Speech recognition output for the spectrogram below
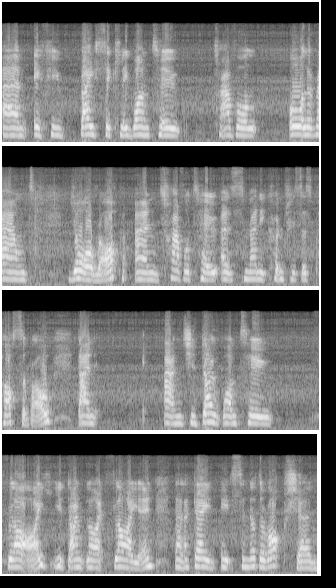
um, if you basically want to travel all around Europe and travel to as many countries as possible then and you don't want to fly you don't like flying then again it's another option.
